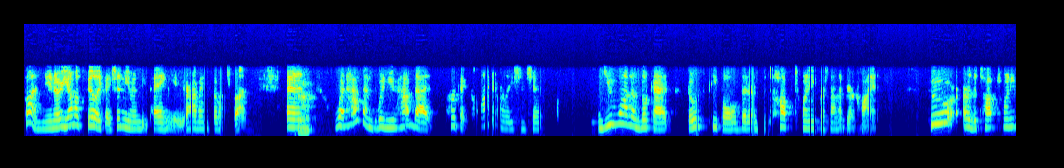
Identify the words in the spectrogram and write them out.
fun. You know, you almost feel like they shouldn't even be paying you. You're having so much fun. And uh-huh. what happens when you have that perfect client relationship, you want to look at those people that are the top 20% of your clients. Who are the top 20%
